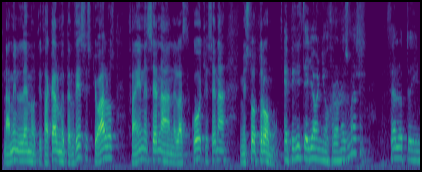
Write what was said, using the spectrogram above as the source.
Να μην λέμε ότι θα κάνουμε επενδύσεις και ο άλλος θα είναι σε ένα ανελαστικό και σε ένα μισθό τρόμο. Επειδή τελειώνει ο χρόνος μας, θέλω την,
